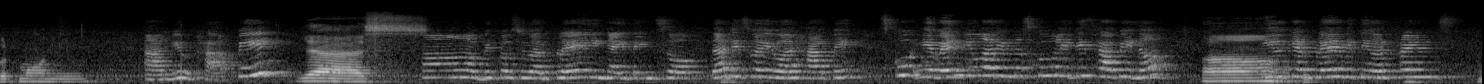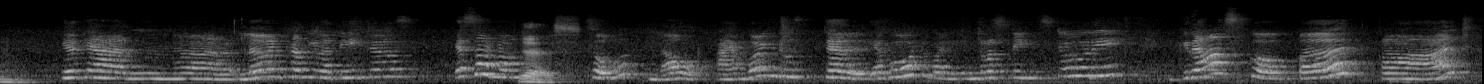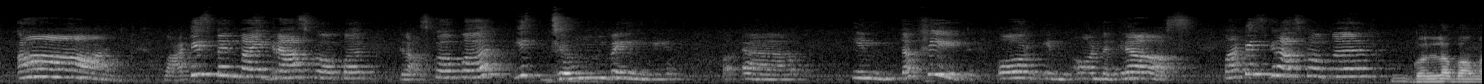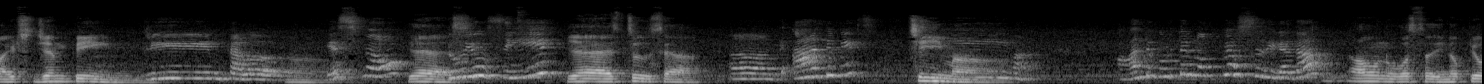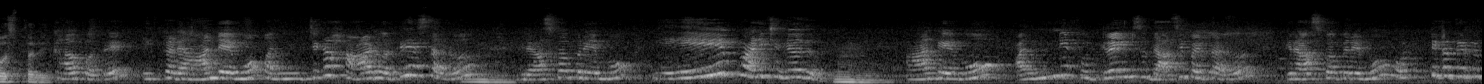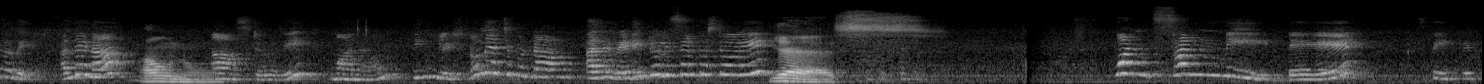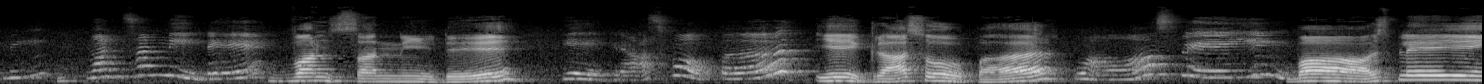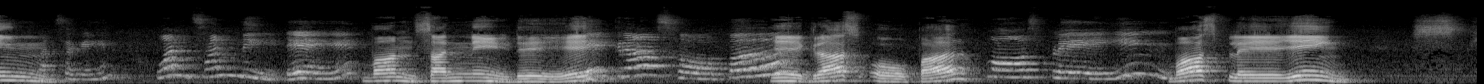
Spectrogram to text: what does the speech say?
Good morning. Are you happy? Yes. Ah, because you are playing, I think so. That is why you are happy. School, yeah, when you are in the school, it is happy, no? Uh, You can play with your friends. hmm. You can uh, learn from your teachers. Yes or no? Yes. So now I am going to tell about one interesting story. Grasshopper and ant. What is meant by grasshopper is jumping uh, in the field or in on the grass. What is grasshopper? Gollabama, it's jumping. Green color. Uh, yes, no? Yes. Do you see it? Yes, too, sir. Uh, the ant means? Chima. Chima. Ant కదా? అవును వస్తుంది నొప్పి వస్తుంది. కాకపోతే ఇక్కడ ant ఏమో మంచిగా hard work చేస్తాడు. గ్రాస్ కాపర్ ఏమో ఏం పని చేయదు ఆంట్ ఏమో అన్ని ఫుడ్ గ్రెయిన్స్ దాచి పెడతారు గ్రాస్ కాపర్ ఏమో ఒట్టిగా తిరుగుతుంది. అంతేనా? అవును. ఆ స్టోరీ మనం ఇంగ్లీష్లో నేర్చుకుంటాం. అది ready to listen to stories day. Speak with me. One sunny day. One sunny day. ये ग्रासहोपर ये grasshopper was playing was playing once again one sunny day one sunny day a grasshopper a grasshopper was playing.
